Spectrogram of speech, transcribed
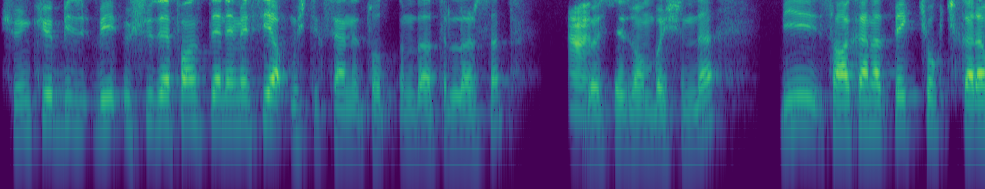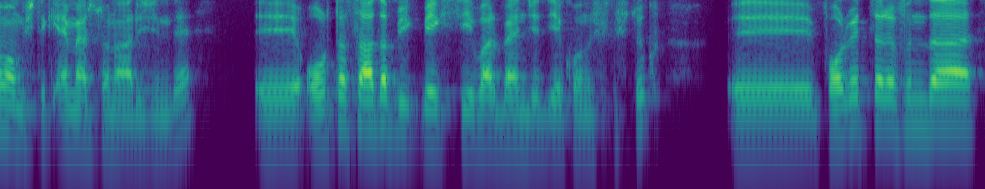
Çünkü biz bir üçlü defans denemesi yapmıştık sen de Tottenham'da hatırlarsan. Evet. Böyle sezon başında. Bir sağ kanat bek çok çıkaramamıştık Emerson haricinde. Ee, orta sahada büyük bir eksiği var bence diye konuşmuştuk. Ee, forvet tarafında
